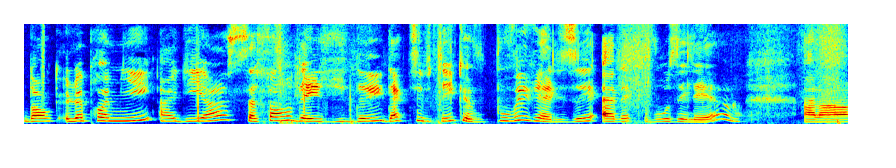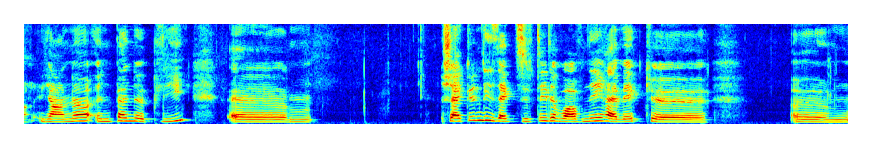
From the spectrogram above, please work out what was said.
Donc, le premier, Idea, ce sont des idées d'activités que vous pouvez réaliser avec vos élèves. Alors, il y en a une panoplie. Euh, chacune des activités va venir avec euh, euh,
